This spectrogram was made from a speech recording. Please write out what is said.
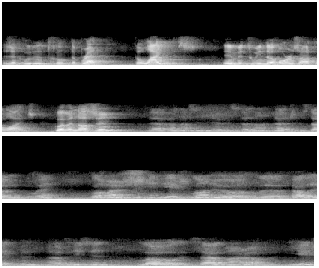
is included in Tchum. The breadth, the wideness, in between the horizontal lines. Go ahead, Anasin והנוסן שבסטודנט וכולי. כלומר שאם יש לנו לחלק בניסן לא לצד מערב, יש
